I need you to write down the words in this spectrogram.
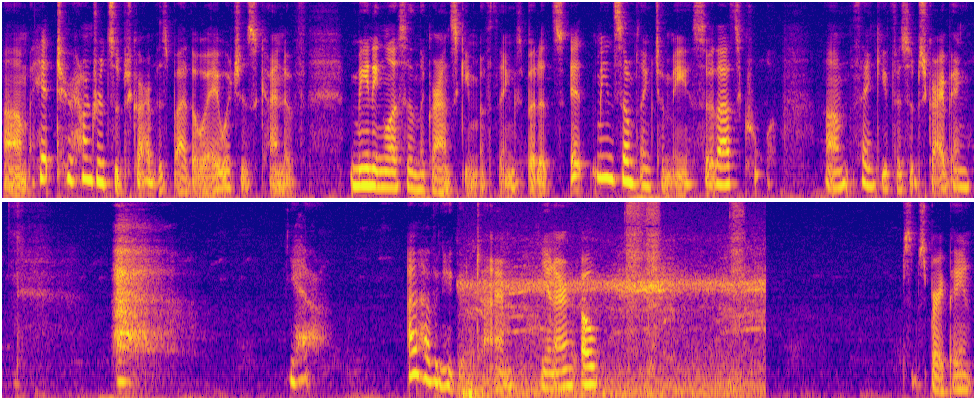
Um, hit 200 subscribers, by the way, which is kind of meaningless in the grand scheme of things, but it's it means something to me, so that's cool. Um, thank you for subscribing. yeah, I'm having a good time, you know. Oh, some spray paint.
